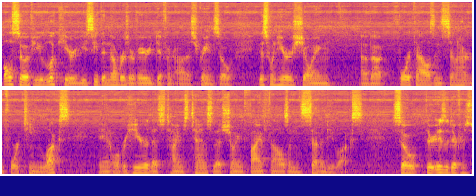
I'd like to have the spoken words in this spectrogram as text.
also, if you look here, you see the numbers are very different on the screen. So this one here is showing about 4,714 lux, and over here that's times 10, so that's showing 5,070 lux. So there is a difference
